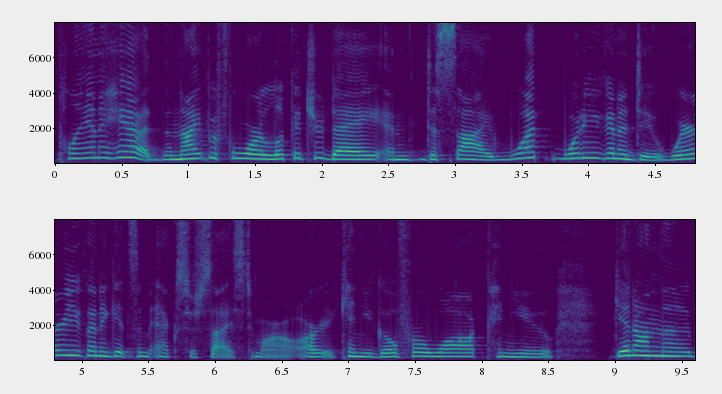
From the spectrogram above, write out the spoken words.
plan ahead the night before look at your day and decide what what are you going to do where are you going to get some exercise tomorrow or can you go for a walk can you get on the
